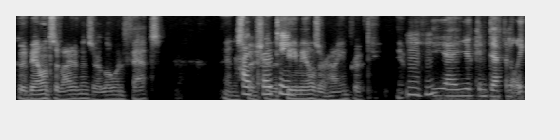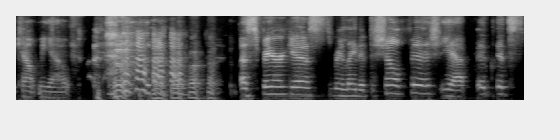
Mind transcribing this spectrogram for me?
Good balance of vitamins are low in fats, and especially the females are high in protein. Yep. Mhm. Yeah, you can definitely count me out. Asparagus related to shellfish. Yeah, it, it's,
